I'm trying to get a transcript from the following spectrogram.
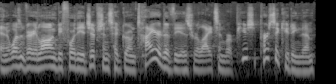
and it wasn't very long before the Egyptians had grown tired of the Israelites and were persecuting them,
